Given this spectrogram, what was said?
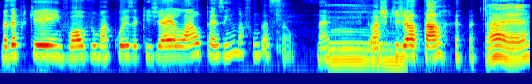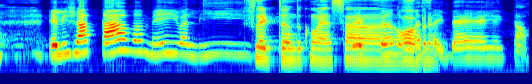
Mas é porque envolve uma coisa que já é lá o pezinho na fundação, né? Hum. Eu acho que já tava, Ah, é? ele já tava meio ali Flertando com essa flertando com obra. essa ideia e tal.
